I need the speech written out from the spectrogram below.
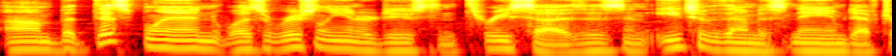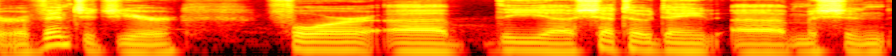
Um, but this blend was originally introduced in three sizes, and each of them is named after a vintage year for uh, the uh, Chateau d'Ain uh, Mission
